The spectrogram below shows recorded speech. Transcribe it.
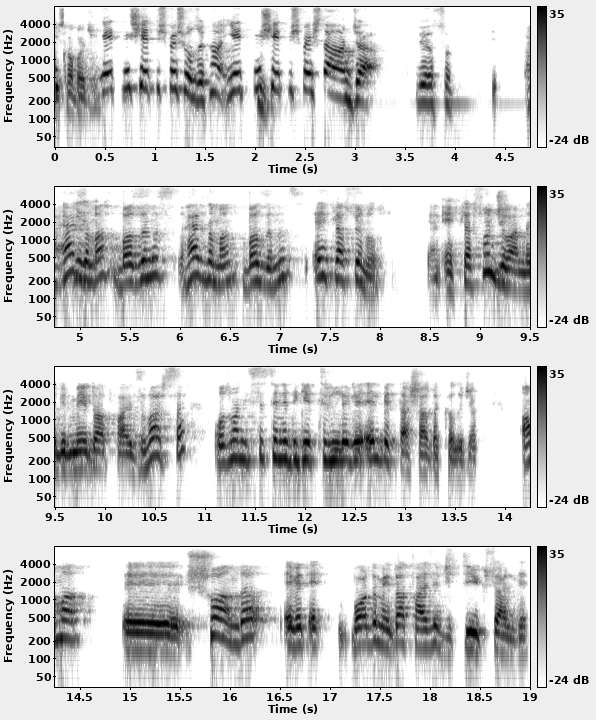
70 kabaca. 70-75 olacak. Ha, 70-75'te anca diyorsun. Her zaman bazınız her zaman bazınız enflasyon olsun. Yani enflasyon civarında bir mevduat faizi varsa o zaman hisse senedi getirileri elbette aşağıda kalacak. Ama e, şu anda evet e, bu arada mevduat faizi ciddi yükseldi.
